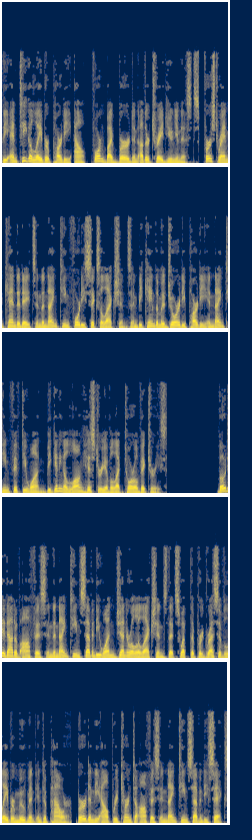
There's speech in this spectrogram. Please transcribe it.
The Antigua Labour Party ALP, formed by Bird and other trade unionists, first ran candidates in the 1946 elections and became the majority party in 1951 beginning a long history of electoral victories. Voted out of office in the 1971 general elections that swept the progressive labor movement into power, Bird and the ALP returned to office in 1976.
